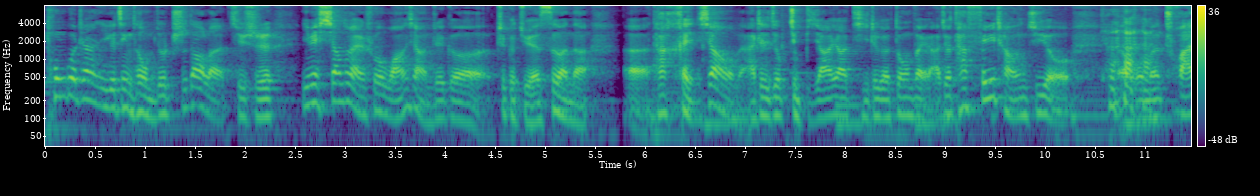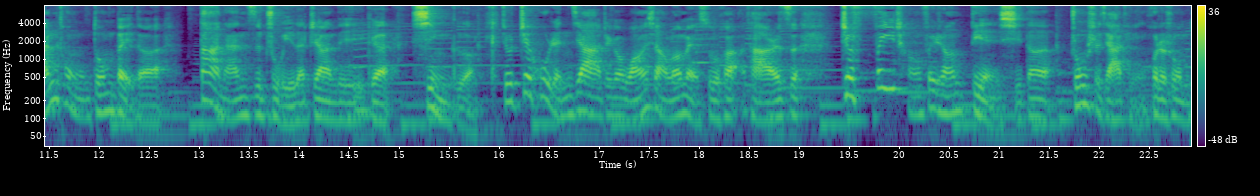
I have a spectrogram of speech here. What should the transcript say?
通过这样一个镜头，我们就知道了，其实因为相对来说，王想这个这个角色呢，呃，他很像我们啊，这就就比较要提这个东北啊，就他非常具有呃我们传统东北的。大男子主义的这样的一个性格，就这户人家，这个王响、罗美素和他儿子，就非常非常典型的中式家庭，或者说我们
